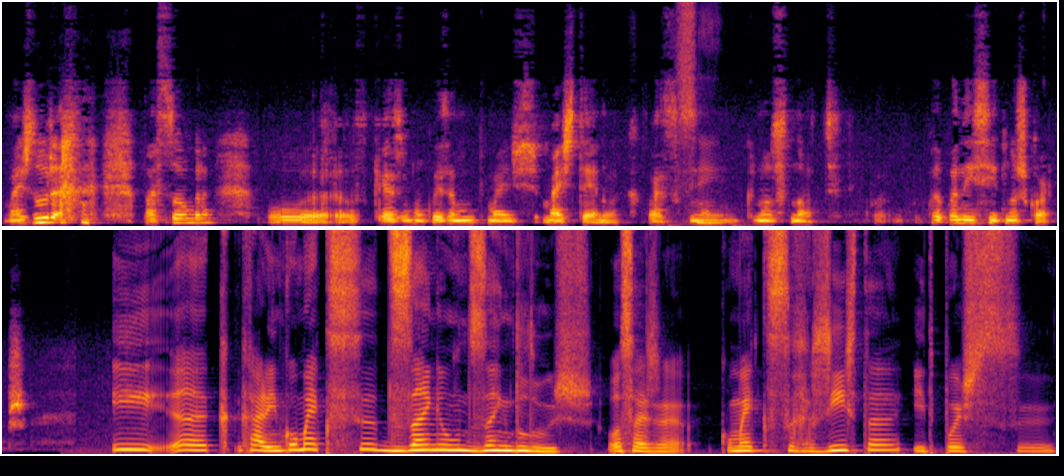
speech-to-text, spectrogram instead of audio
mais dura para a sombra ou, ou, se queres uma coisa muito mais, mais ténue, que quase que não, que não, se note quando incide nos corpos. E, uh, Karin, como é que se desenha um desenho de luz? Ou seja, como é que se registra e depois se,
